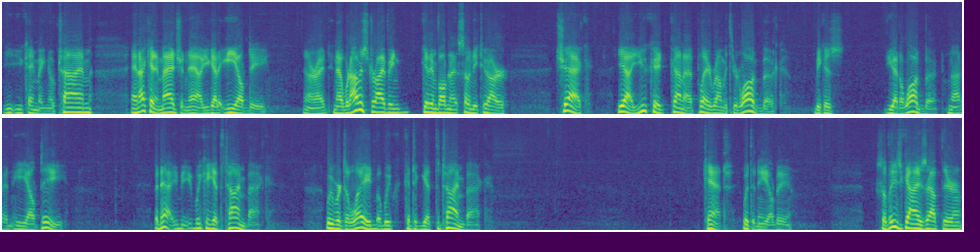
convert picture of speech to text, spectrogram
you, you can't make no time. And I can imagine now you got an ELD. All right. Now, when I was driving, get involved in that 72 hour check, yeah, you could kind of play around with your logbook because you had a logbook, not an ELD. But now we could get the time back. We were delayed, but we could get the time back. Can't with an ELD. So these guys out there,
